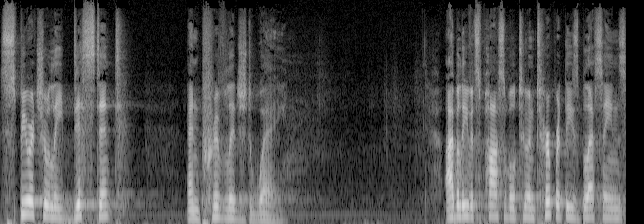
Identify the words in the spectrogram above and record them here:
spiritually distant, and privileged way. I believe it's possible to interpret these blessings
